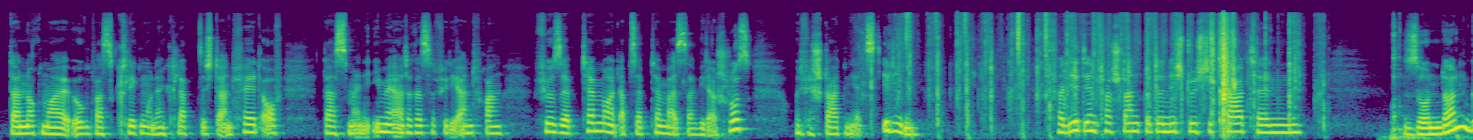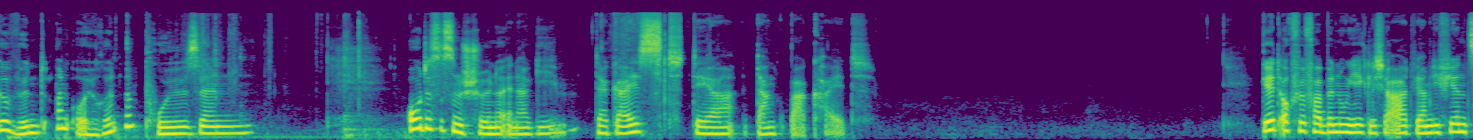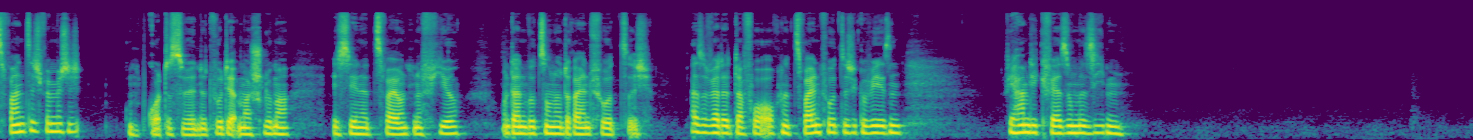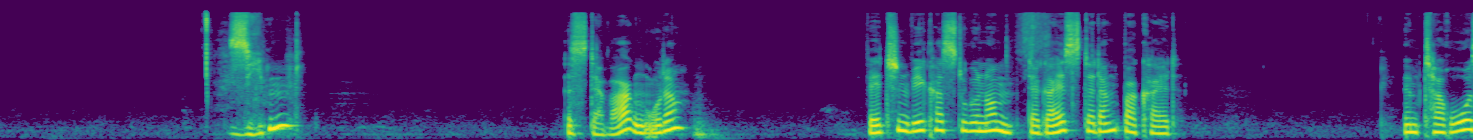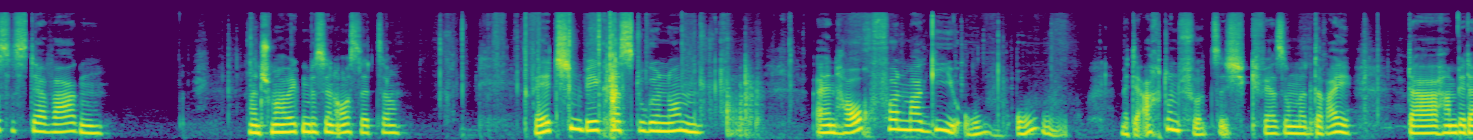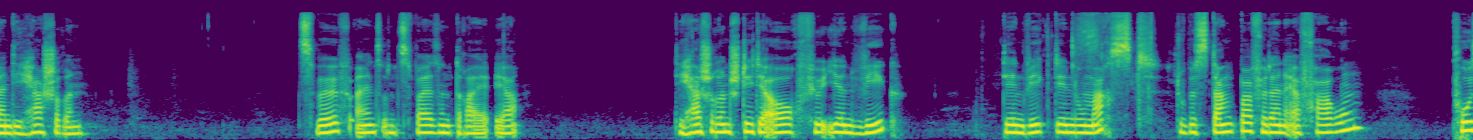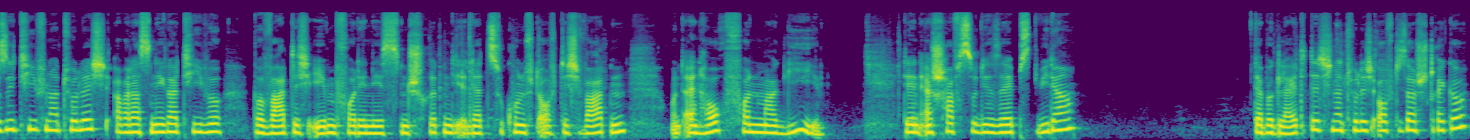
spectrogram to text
dann nochmal irgendwas klicken und dann klappt sich da ein Feld auf. Das ist meine E-Mail-Adresse für die Anfragen für September und ab September ist dann wieder Schluss. Und wir starten jetzt. Ihr Lieben, verliert den Verstand bitte nicht durch die Karten, sondern gewinnt an euren Impulsen. Oh, das ist eine schöne Energie. Der Geist der Dankbarkeit. Gilt auch für Verbindung jeglicher Art. Wir haben die 24, wenn mich nicht. Um Gottes Willen, das wird ja immer schlimmer. Ich sehe eine 2 und eine 4. Und dann wird es noch eine 43. Also wäre das davor auch eine 42 gewesen. Wir haben die Quersumme 7. Sieben? Ist der Wagen, oder? Welchen Weg hast du genommen? Der Geist der Dankbarkeit. Im Tarot ist es der Wagen. Manchmal habe ich ein bisschen Aussetzer. Welchen Weg hast du genommen? Ein Hauch von Magie. Oh, oh. Mit der 48, Quersumme 3. Da haben wir dann die Herrscherin. 12, 1 und 2 sind 3, ja. Die Herrscherin steht ja auch für ihren Weg, den Weg, den du machst. Du bist dankbar für deine Erfahrung. Positiv natürlich, aber das Negative bewahrt dich eben vor den nächsten Schritten, die in der Zukunft auf dich warten. Und ein Hauch von Magie, den erschaffst du dir selbst wieder. Der begleitet dich natürlich auf dieser Strecke.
